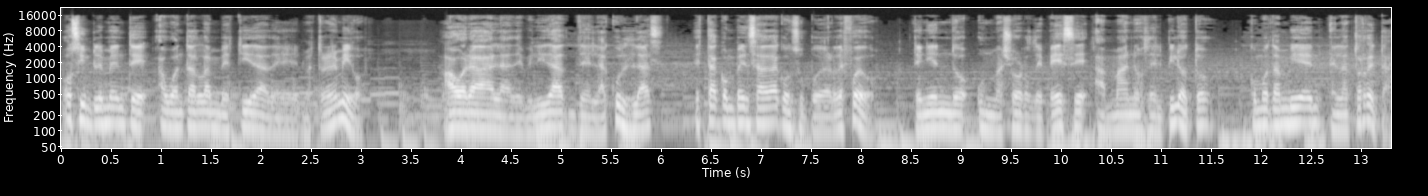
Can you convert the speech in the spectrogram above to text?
o simplemente aguantar la embestida de nuestro enemigo. Ahora la debilidad de la Cutlass está compensada con su poder de fuego, teniendo un mayor DPS a manos del piloto, como también en la torreta,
